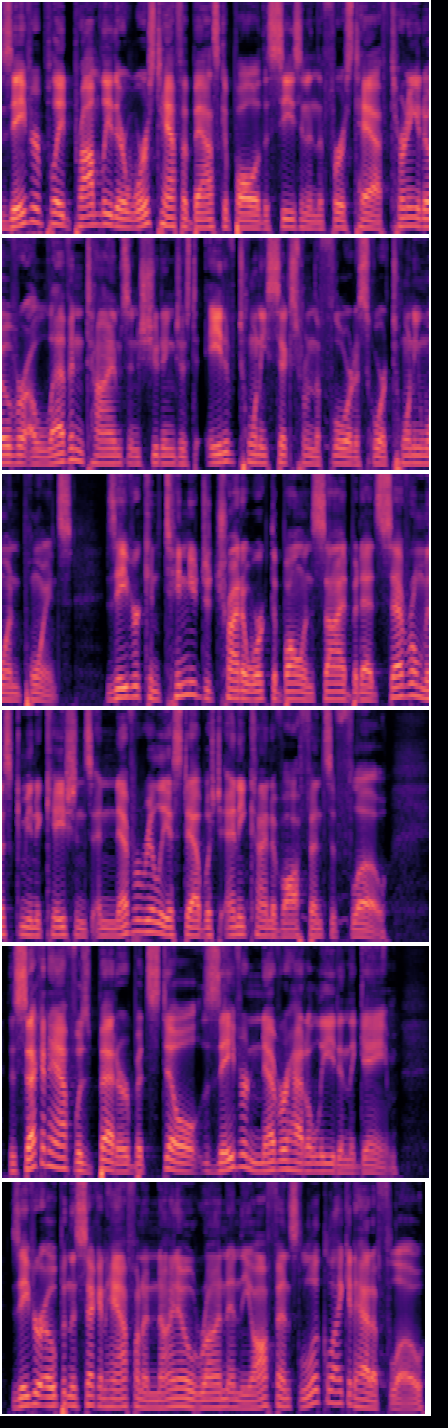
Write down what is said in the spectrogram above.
Xavier played probably their worst half of basketball of the season in the first half, turning it over 11 times and shooting just 8 of 26 from the floor to score 21 points. Xavier continued to try to work the ball inside, but had several miscommunications and never really established any kind of offensive flow. The second half was better, but still, Xavier never had a lead in the game. Xavier opened the second half on a 9 0 run, and the offense looked like it had a flow.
